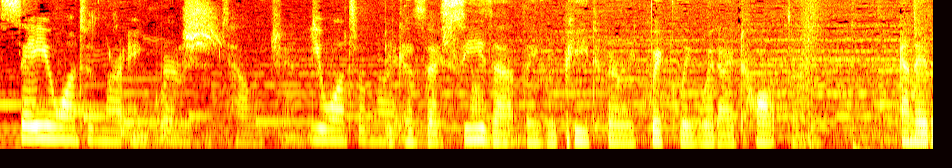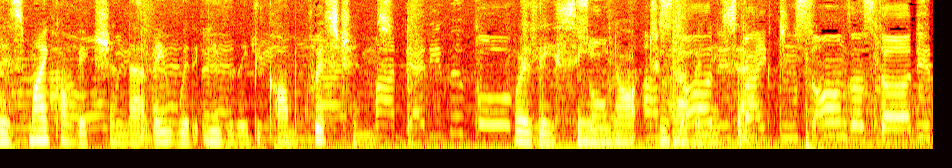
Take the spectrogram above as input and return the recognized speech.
Say you want to learn English. intelligent You want to learn because I see that they repeat very quickly what I taught them. And it is my conviction that they would easily become Christians, where they seem not to have any sect. songs I started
